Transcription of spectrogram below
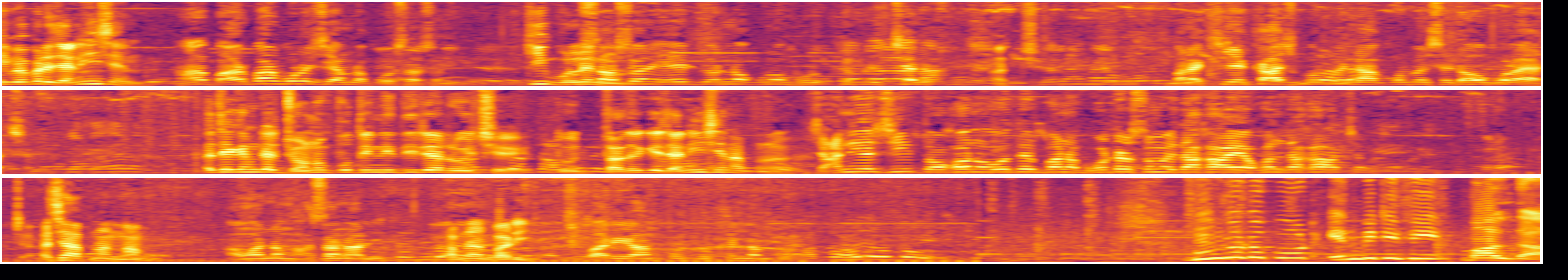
এই ব্যাপারে জানিয়েছেন? হ্যাঁ বারবার বলেছি আমরা প্রশাসনকে। কি বললেন? প্রশাসন এর জন্য কোনো ভূক্ষেপ নিচ্ছে না। আচ্ছা। মানে কে কাজ করবে না করবে সেটাও বলা যাচ্ছে না। আচ্ছা এখানকার জনপ্রতিনিধিরা রয়েছে তো তাদেরকে জানিয়েছেন আপনারা? জানিয়েছি তখন ওদের মানে ভোটের সময় দেখা হয় এখন দেখা যাচ্ছে না। আচ্ছা, আচ্ছা আপনার নাম? আমার নাম হাসান আলী। আপনার বাড়ি? বাড়ি রামপুর দক্ষিণ Rampur. Bureau report NBTV Malda.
